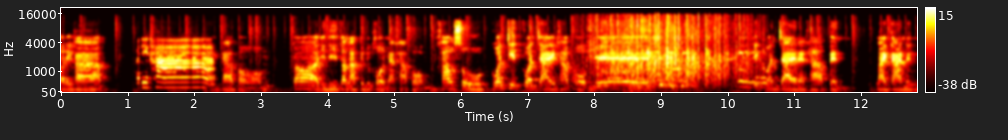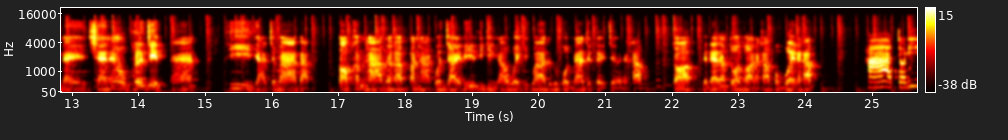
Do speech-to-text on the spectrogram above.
วัสดีครับ สวัสดีค่ะสวัสดีครับผม ก็ยินดีต้อนรับทุกๆคนนะครับผมเข้าสู่กวนจิตกวนใจครับ ผมเย้จิตกวนใจนะครับ เป็นรายการหนึ่งในช anel เพลินจิตนะที่อยากจะมาแบบตอบคำถามนะครับ ปัญหากวนใจที่จริงๆแล้วเวยคิดว่าทุกๆคนน่าจะเคยเจอนะครับ ก็เดี๋ยวแนะนำตัวก่อนนะครับ ผมเวยนะครับ ค่ะโจดี้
